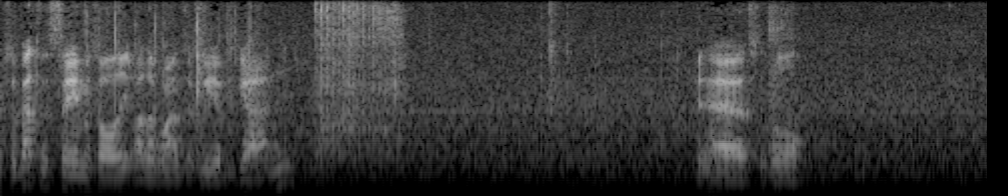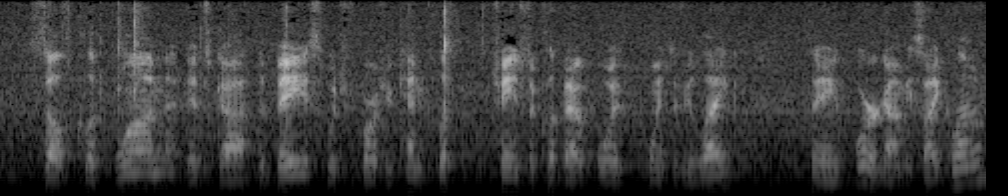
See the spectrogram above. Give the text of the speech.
Alright, so about the same as all the other ones that we have gotten. It has a little self-clip one. It's got the base, which of course you can clip, change the clip out po points if you like. Saying Origami Cyclone.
